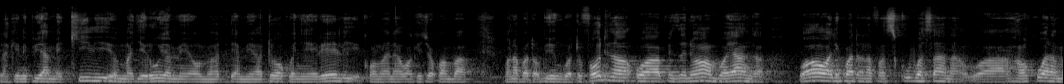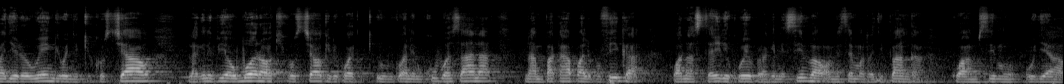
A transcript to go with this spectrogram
lakini pia amekili majeruhi yame- yamewatoa kwenye reli kwa maana ya kuhakikisha kwamba wanapata ubingwa, tofauti na wapinzani wao ambao Yanga wao walipata nafasi kubwa sana. Wa, hawakuwa na majeruhi wengi kwenye kikosi chao, lakini pia ubora wa kikosi chao kilikuwa ulikuwa ni mkubwa sana, na mpaka hapa walipofika wanastahili kuwepo, lakini Simba wamesema watajipanga kwa msimu ujao.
